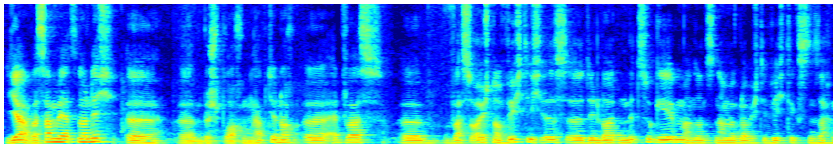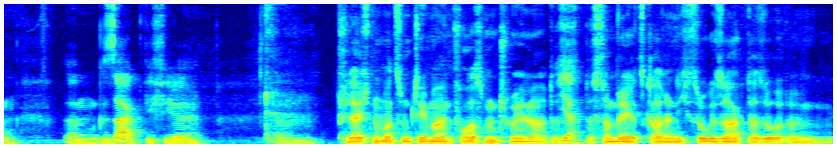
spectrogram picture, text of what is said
ja, was haben wir jetzt noch nicht äh, äh, besprochen? Habt ihr noch äh, etwas, äh, was euch noch wichtig ist, äh, den Leuten mitzugeben? Ansonsten haben wir, glaube ich, die wichtigsten Sachen ähm, gesagt. Wie viel ähm, Vielleicht nochmal zum Thema Enforcement-Trailer. Das, ja. das haben wir jetzt gerade nicht so gesagt. Also, ähm,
